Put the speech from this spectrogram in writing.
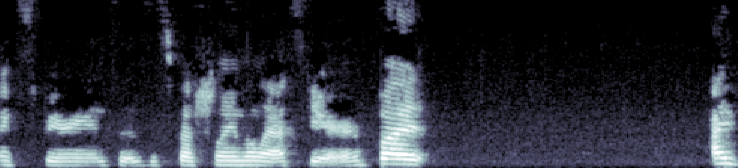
experiences, especially in the last year. But I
